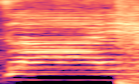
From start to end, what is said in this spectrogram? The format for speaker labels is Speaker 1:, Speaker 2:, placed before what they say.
Speaker 1: die.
